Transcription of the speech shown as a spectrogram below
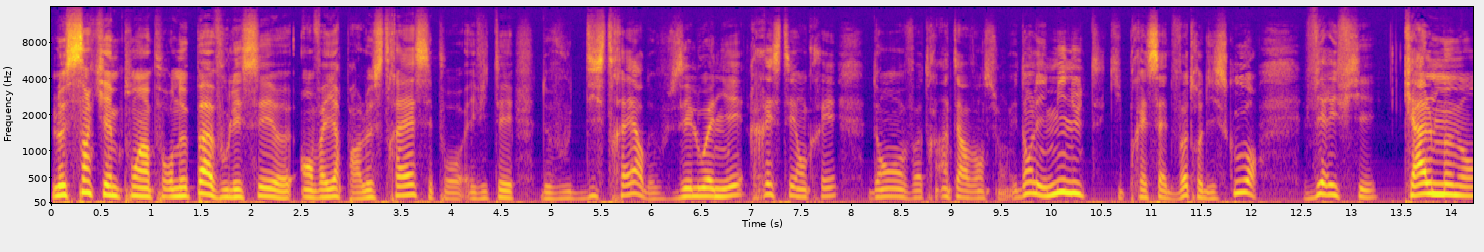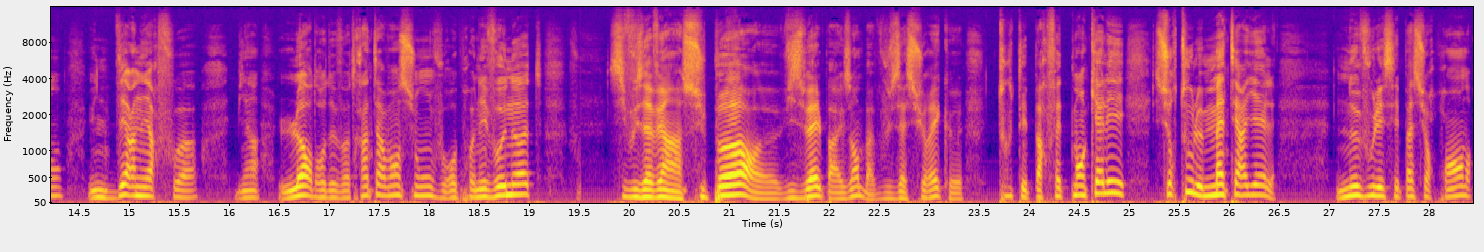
Le cinquième point, pour ne pas vous laisser euh, envahir par le stress et pour éviter de vous distraire, de vous éloigner, restez ancré dans votre intervention. Et dans les minutes qui précèdent votre discours, vérifiez calmement une dernière fois eh bien l'ordre de votre intervention, vous reprenez vos notes. Si vous avez un support euh, visuel par exemple, bah, vous assurez que tout est parfaitement calé, surtout le matériel. Ne vous laissez pas surprendre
